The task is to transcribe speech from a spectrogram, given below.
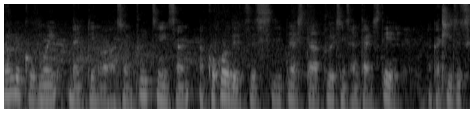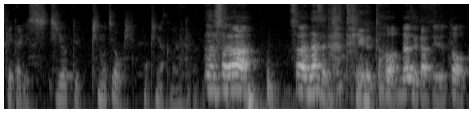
悪く思えないっていうのはそのプーチンさん心で映し出したプーチンさんに対してなんか傷つけたりししようっていう気持ちが起き起きなくなるとか。うん、それはそれはなぜかっていうと なぜかというと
